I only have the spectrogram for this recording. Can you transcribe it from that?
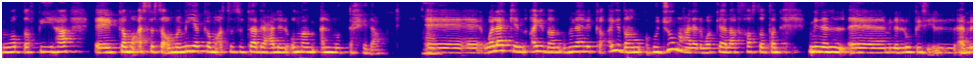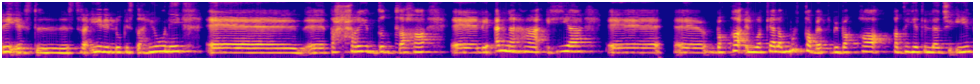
موظفيها كمؤسسة أممية كمؤسسة تابعة للأمم المتحدة. آه. آه، ولكن أيضا هنالك أيضا هجوم على الوكالة خاصة من آه، من اللوبي الأمريكي الإسرائيلي اللوبي الصهيوني تحريض ضدها لأنها هي بقاء الوكالة مرتبط ببقاء قضية اللاجئين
